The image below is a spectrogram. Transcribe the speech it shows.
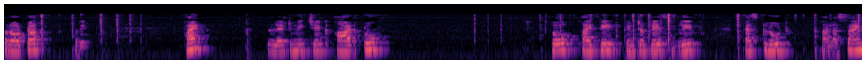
router rip. Fine. Let me check r2 so ip interface brief exclude unassign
